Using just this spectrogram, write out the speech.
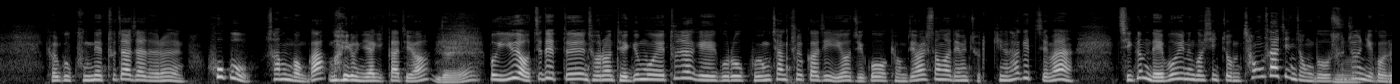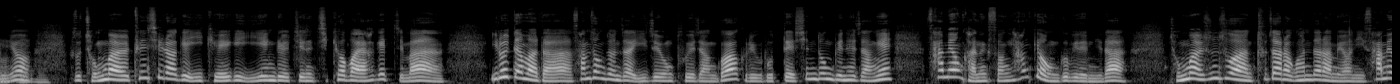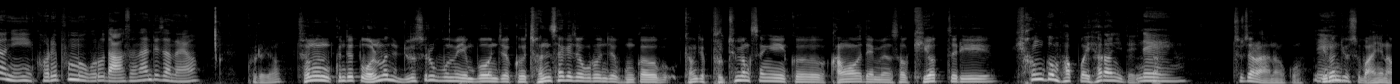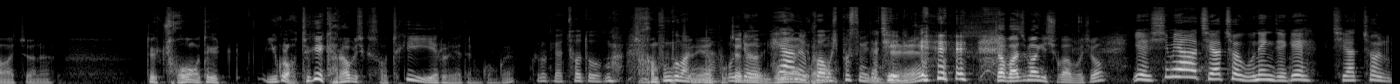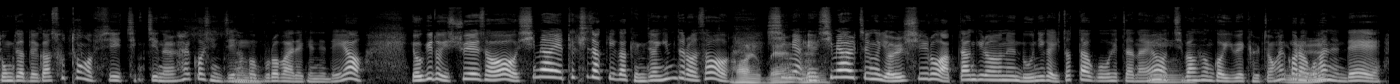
결국 국내 투자자들은 호구 삼은 건가? 뭐 이런 이야기까지요. 네. 뭐 이후에 어찌됐든 저런 대규모의 투자 계획으로 고용 창출까지 이어지고 경제 활성화되면 좋기는 하겠지만 지금 내보이는 것이 좀 청사진 정도 수준이거든요. 음, 음, 음. 그래서 정말 튼실하게 이 계획이 이행될지는 지켜봐야 하겠지만 이럴 때마다 삼성전자 이재용 부회장과 그리고 롯데 신동빈 회장의 사면 가능성이 함께 언급이 됩니다. 정말 순수한 투자라고 한다라면 이 사면이 거래 품목으로 나와서는 안 되잖아요. 그래요? 저는 근데 또 얼마 전 뉴스를 보면 뭐 이제 그 전 세계적으로 이제 뭔가 경제 불투명성이 그 강화가 되면서 기업들이 현금 확보에 혈안이 돼 있다. 네. 투자를 안 하고 네. 이런 뉴스 많이 나왔죠. 는 되게 좋은 어떻게 이걸 어떻게 결합을 시켜서 어떻게 이해를 해야 되는 건가요? 그러게요. 저도 참 궁금합니다. 복잡- 오히려 해안을. 구하고 싶었습니다. 네. 제일에게. 자 마지막 이슈가 뭐죠? 예, 심야 지하철 운행직에 지하철 노동자들과 소통 없이 직진을 할 것인지 음. 한번 물어봐야 되겠는데요. 여기도 이슈에서 심야에 택시 잡기가 굉장히 힘들어서 아유, 네. 심야, 예, 심야 할증을 10시로 앞당기려는 논의가 있었다고 했잖아요. 음. 지방선거 이후에 결정할 거라고 네. 하는데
